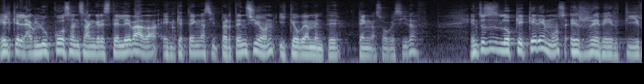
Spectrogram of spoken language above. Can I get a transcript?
el que la glucosa en sangre esté elevada, en que tengas hipertensión y que obviamente tengas obesidad. Entonces, lo que queremos es revertir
